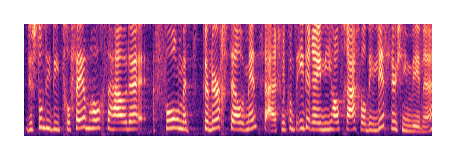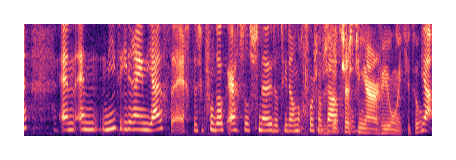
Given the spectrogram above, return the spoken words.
Dus stond hij die trofee omhoog te houden. Vol met teleurgestelde mensen eigenlijk. Want iedereen die had graag wel die Littler zien winnen. En, en niet iedereen juichte echt. Dus ik vond het ook ergens wel sneu dat hij dan nog voor zo'n zaal dat stond. 16-jarige jongetje, toch? Ja.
